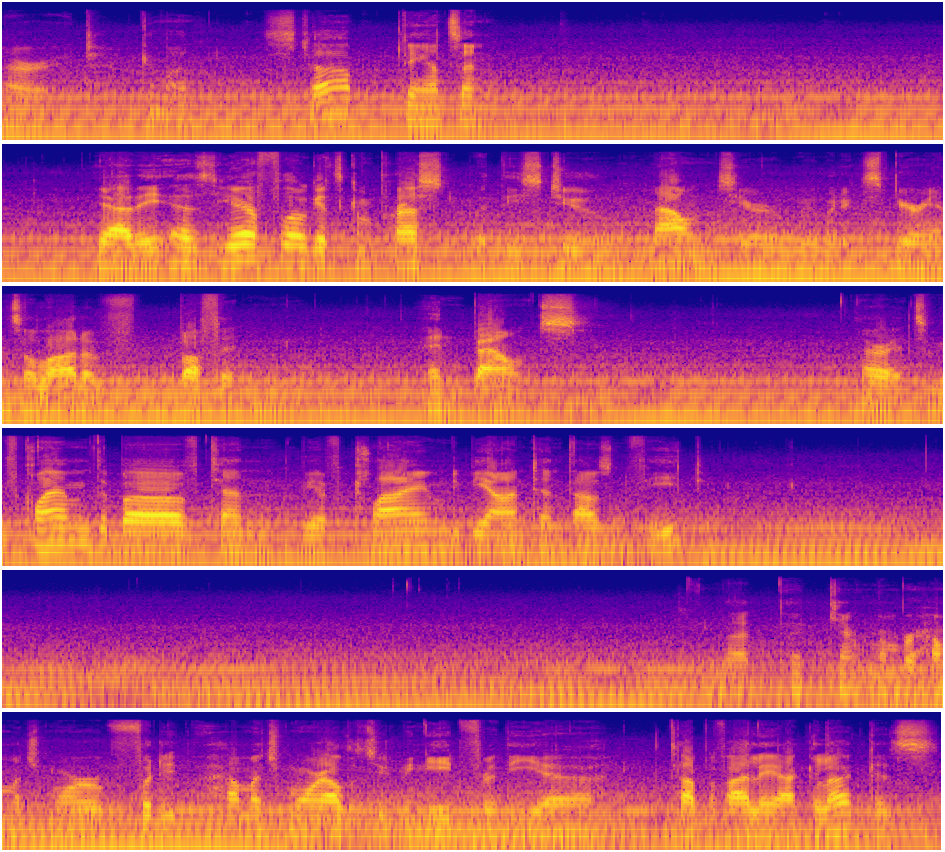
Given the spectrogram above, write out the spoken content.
Alright, come on. Stop dancing. Yeah, the, as the airflow gets compressed with these two mountains here, we would experience a lot of buffet and, and bounce. Alright, so we've climbed above 10, we have climbed beyond 10,000 feet. That, I can't remember how much more how much more altitude we need for the uh, top of Haleakala, because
